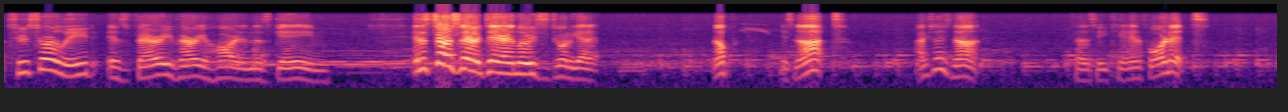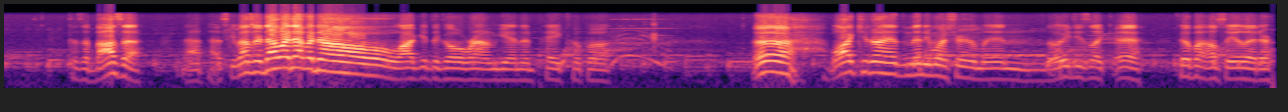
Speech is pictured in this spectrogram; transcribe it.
a two-star lead is very, very hard in this game. And it starts there, and Luigi's going to get it. Nope, he's not. Actually, he's not. Because he can't afford it. Because of Bowser. That pesky Bowser. That way, that way, no! I get to go around again and pay Koopa. Ugh, why can't I have the mini mushroom? And Luigi's like, eh, Koopa, I'll see you later.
